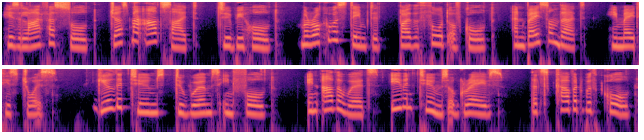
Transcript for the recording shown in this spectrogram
his life has sold just my outside to behold. Morocco was tempted by the thought of gold, and based on that, he made his choice. Gilded tombs do worms enfold. In other words, even tombs or graves that's covered with gold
